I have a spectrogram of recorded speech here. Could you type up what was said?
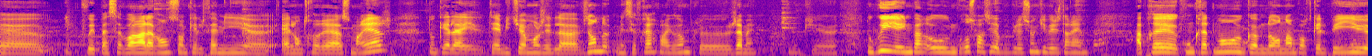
euh, ils ne pouvaient pas savoir à l'avance dans quelle famille euh, elle entrerait à son mariage. Donc elle a été habituée à manger de la viande, mais ses frères, par exemple, euh, jamais. Donc, oui, il y a une, grosse partie de la population qui est végétarienne. Après, concrètement, comme dans n'importe quel pays,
